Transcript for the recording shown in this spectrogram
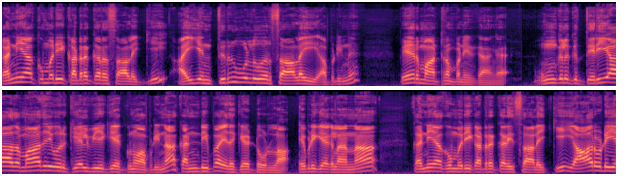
கன்னியாகுமரி கடற்கரை சாலைக்கு ஐயன் திருவள்ளுவர் சாலை அப்படின்னு பேர் மாற்றம் பண்ணியிருக்காங்க. உங்களுக்கு தெரியாத மாதிரி ஒரு கேள்வியை கேட்கணும் அப்படின்னா கண்டிப்பாக இதை கேட்டு விடலாம். எப்படி கேட்கலான்னா கன்னியாகுமரி கடற்கரை சாலைக்கு யாருடைய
